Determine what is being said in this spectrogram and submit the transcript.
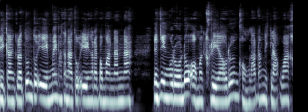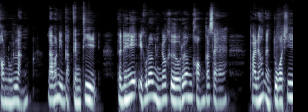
มีการกระตุ้นตัวเองไม่พัฒนาตัวเองอะไรประมาณนั้นนะจริงๆโรนลโดออกมาเคลียร์เรื่องของลาฟดังนิกแล้วว่าเขาหนุนหลังลาฟดังนิกแบบเต็มที่ แต่ทีนี้อีกเรื่องหนึ่งก็คือเรื่องของกระแสภายในห้องแต่งตัวที่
